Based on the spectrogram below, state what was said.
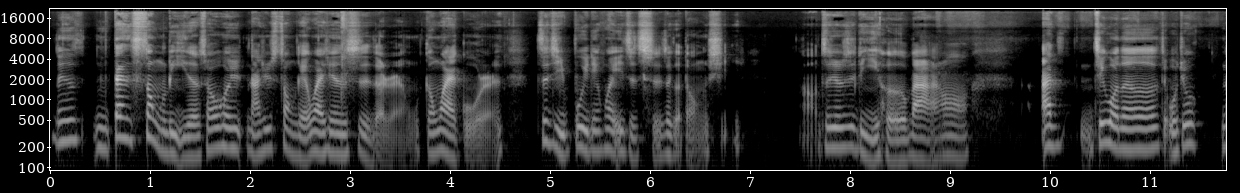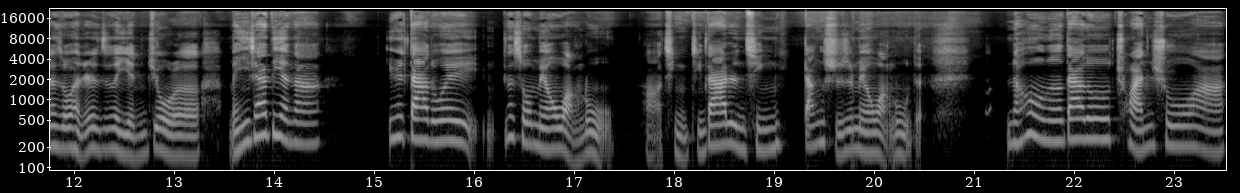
那个你但送礼的时候会拿去送给外县市的人跟外国人，自己不一定会一直吃这个东西啊，这就是礼盒吧。然后啊，结果呢，我就那时候很认真的研究了每一家店啊，因为大家都会那时候没有网络啊，请请大家认清，当时是没有网络的。然后呢，大家都传说啊，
